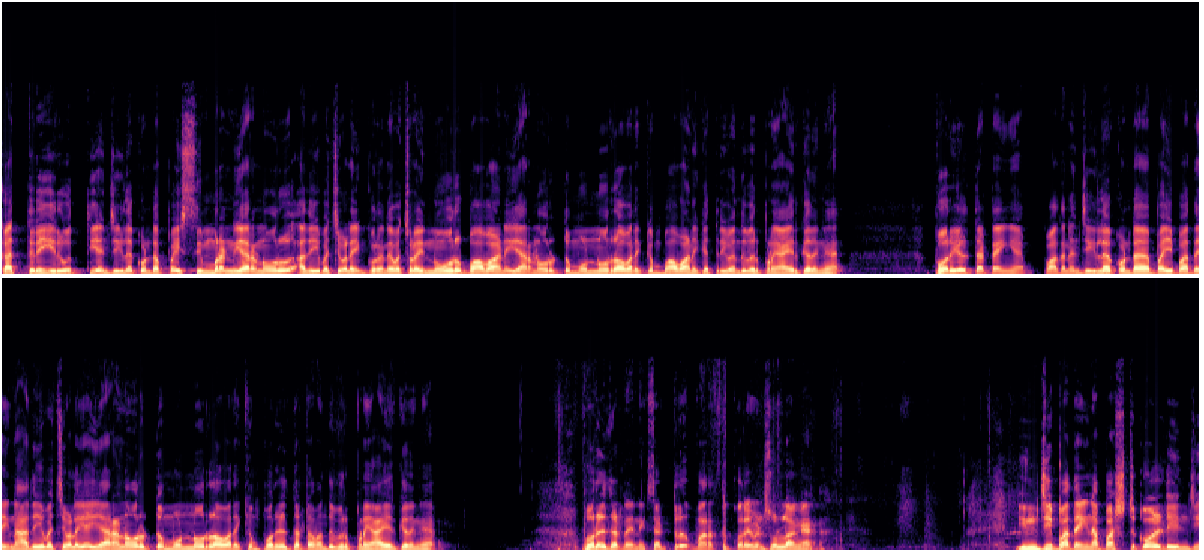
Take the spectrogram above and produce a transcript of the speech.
கத்திரி இருபத்தி அஞ்சு கிலோ கொண்ட போய் சிம்ரன் இரநூறு அதிகபட்ச விலையும் குறைந்தபட்ச விலை நூறு பவானி இரநூறு டு முந்நூறுரூவா வரைக்கும் பவானி கத்திரி வந்து விற்பனை ஆகிருக்குதுங்க பொரியல் தட்டைங்க. பதினஞ்சு கிலோ கொண்ட பை பார்த்தீங்கன்னா அதிகபட்ச விலையை இரநூறு டு முந்நூறுரூவா வரைக்கும் பொரியல் தட்டை வந்து விற்பனை ஆகிருக்குதுங்க பொரியல் தட்டை இன்றைக்கி சற்று வரத்து குறைவுன்னு சொல்லாங்க. இஞ்சி பார்த்தீங்கன்னா ஃபஸ்ட்டு கோல்டு இஞ்சி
